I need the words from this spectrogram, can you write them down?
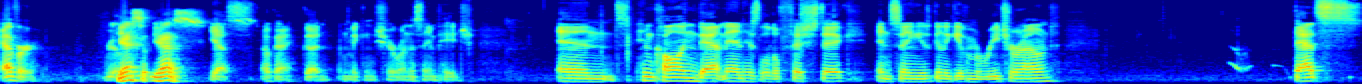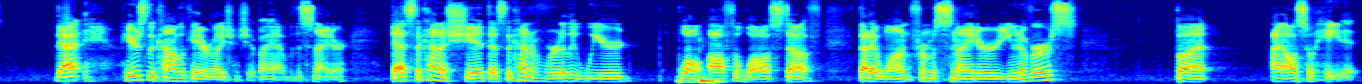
ever. Really? Yes, yes. Yes. Okay. Good. I'm making sure we're on the same page. And him calling Batman his little fish stick and saying he's going to give him a reach around. That's that. Here's the complicated relationship I have with the Snyder. That's the kind of shit. That's the kind of really weird, wall off the wall stuff that I want from a Snyder universe. But I also hate it.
